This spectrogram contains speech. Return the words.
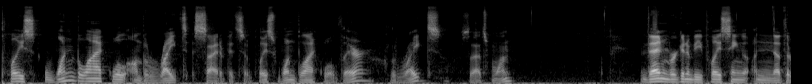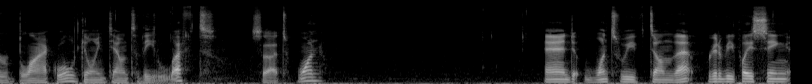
place one black wool on the right side of it. So place one black wool there on the right. So that's one. Then we're going to be placing another black wool going down to the left. So that's one. And once we've done that, we're going to be placing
